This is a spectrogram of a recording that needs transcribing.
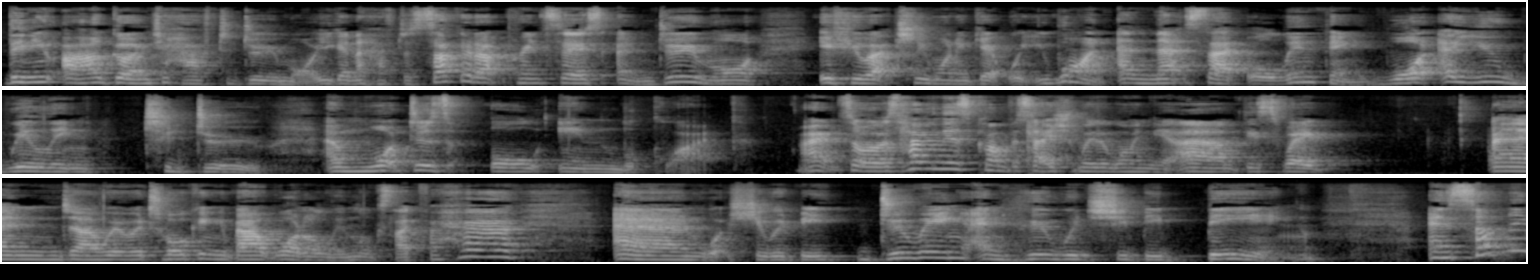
then you are going to have to do more. You're going to have to suck it up princess and do more if you actually want to get what you want and that's that all in thing. What are you willing to do and what does all in look like? Right so i was having this conversation with a woman uh, this week and uh, we were talking about what all in looks like for her and what she would be doing and who would she be being and something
